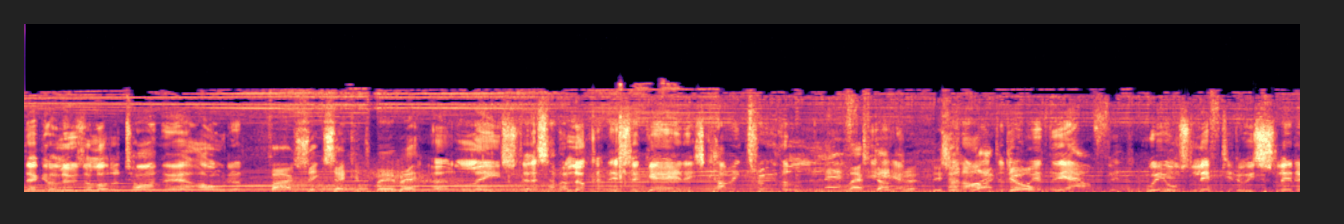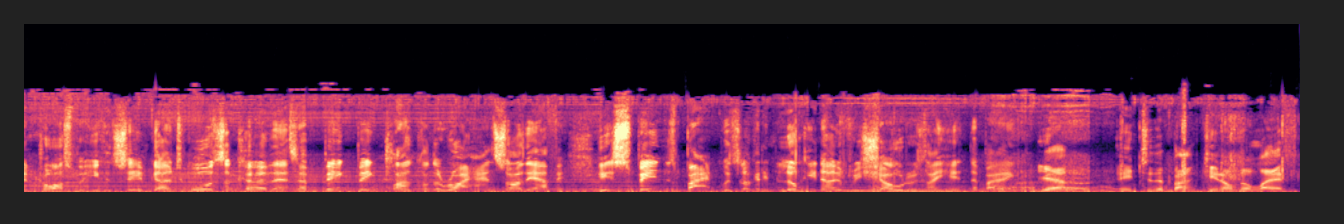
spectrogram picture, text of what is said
they're going to lose a lot of time there, Holden. Five, six seconds, maybe? At have a look at this again. It's coming through the left, left here. Under, this and is I don't know if the outfit wheels lifted or he slid across, but you can see him going towards the curve there. It's a big, big clunk on the right-hand side of the outfit. It spins backwards. Look at him looking over his shoulder as they hit the bank. Yeah, into the banking on the left.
